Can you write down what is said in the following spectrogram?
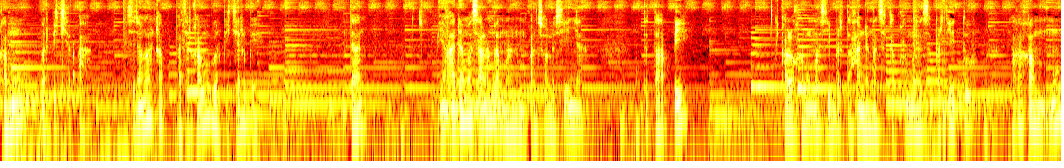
Kamu berpikir A sedangkan pacar kamu berpikir B. Dan yang ada masalah nggak menemukan solusinya. Tetapi kalau kamu masih bertahan dengan sikap kamu yang seperti itu, maka kamu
